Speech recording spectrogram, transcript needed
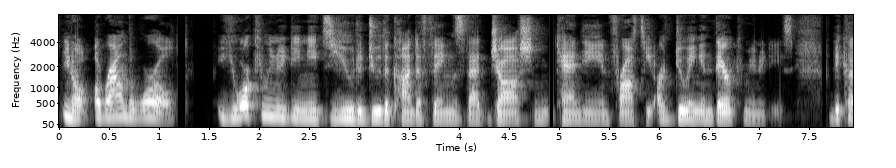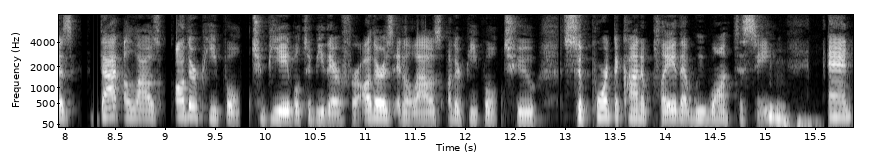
you know, around the world, your community needs you to do the kind of things that Josh and Candy and Frosty are doing in their communities because that allows other people to be able to be there for others. It allows other people to support the kind of play that we want to see. Mhm. And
